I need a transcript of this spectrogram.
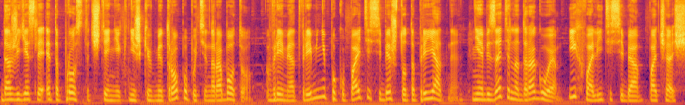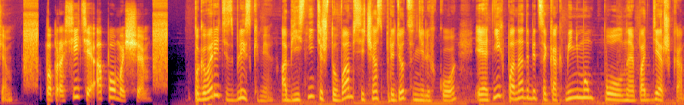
даже если это просто чтение книжки в метро по пути на работу. Время от времени покупайте себе что-то приятное, не обязательно дорогое, и хвалите себя почаще. Попросите о помощи. Поговорите с близкими, объясните, что вам сейчас придется нелегко, и от них понадобится как минимум полная поддержка.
